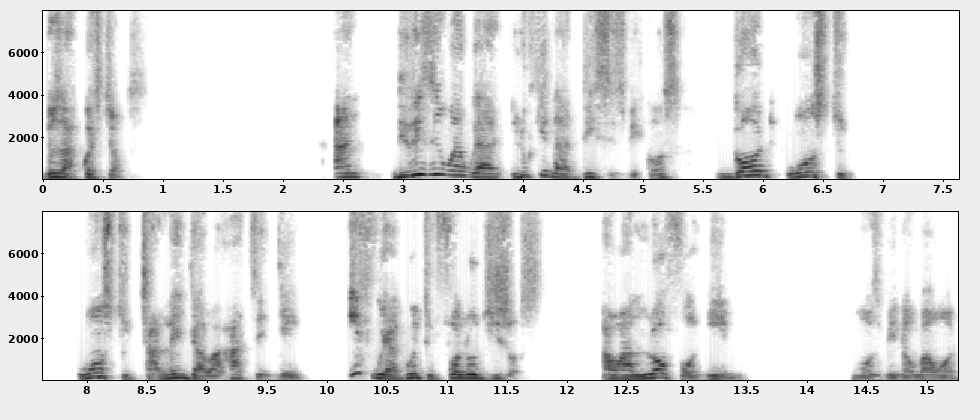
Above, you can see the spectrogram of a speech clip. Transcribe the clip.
Those are questions. And the reason why we are looking at this is because God wants to wants to challenge our hearts again. If we are going to follow Jesus, our love for him must be number one.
